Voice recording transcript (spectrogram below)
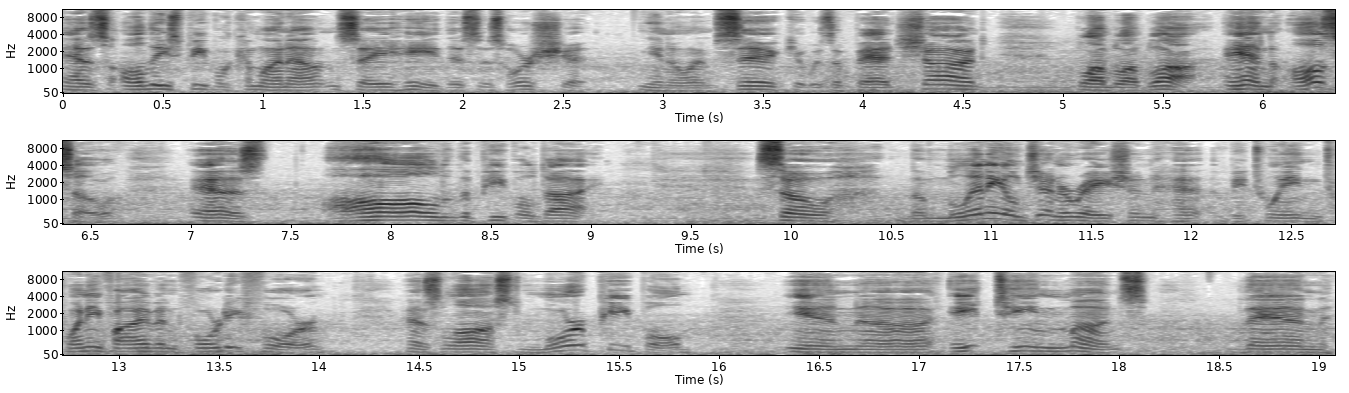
as all these people come on out and say, hey, this is horseshit. You know, I'm sick, it was a bad shot, blah, blah, blah. And also, as all of the people die. So the millennial generation between 25 and 44 has lost more people in uh, 18 months than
